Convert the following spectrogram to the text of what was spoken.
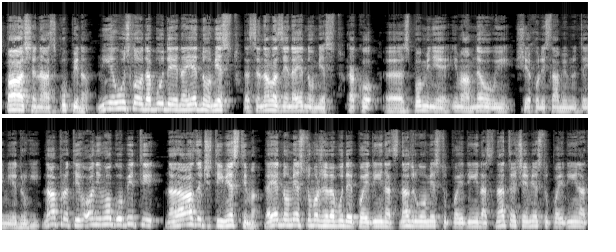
spašena skupina, nije uslov da bude na jednom mjestu, da se nalaze na jednom mjestu, kako e, spominje imam Nevovi, šehol Islam ibn Taymi je drugi. Naprotiv, oni mogu biti na različitim mjestima. Na jednom mjestu može da bude pojedinac, na drugom mjestu pojedinac, na trećem mjestu pojedinac,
